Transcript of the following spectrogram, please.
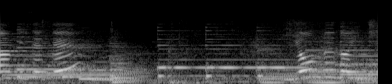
番見せて。4分の1ずつ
